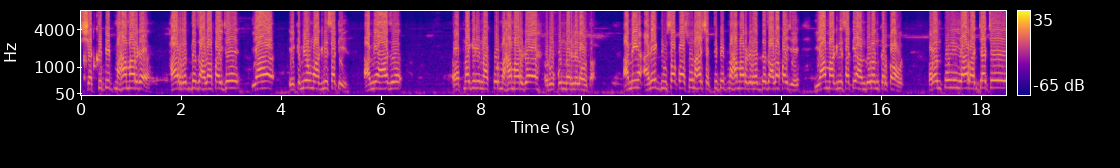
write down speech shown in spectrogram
शक्तीपीठ महामार्ग हा रद्द झाला पाहिजे या एकमेव मागणीसाठी आम्ही आज रत्नागिरी नागपूर महामार्ग रोखून धरलेला होता. आम्ही अनेक दिवसापासून हा शक्तीपीठ महामार्ग रद्द झाला पाहिजे या मागणीसाठी आंदोलन करतो आहोत. परंतु या राज्याचे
